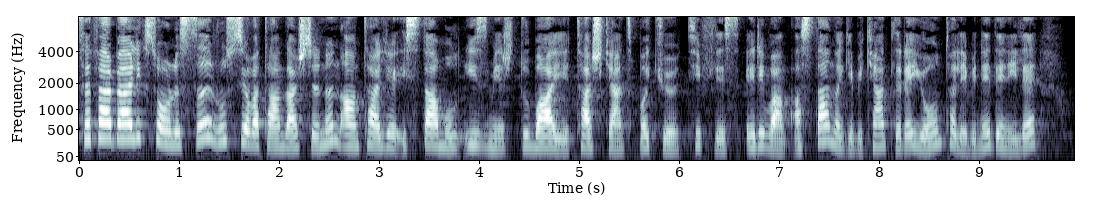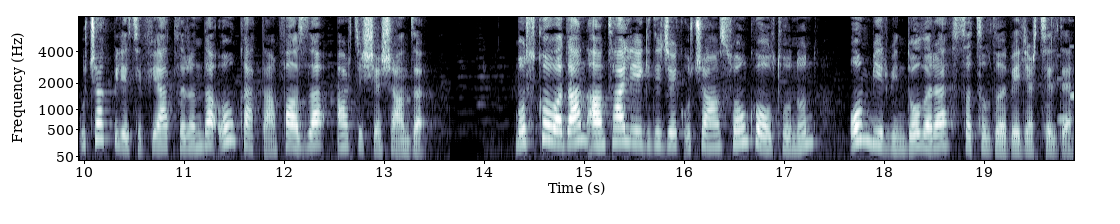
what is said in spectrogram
Seferberlik sonrası Rusya vatandaşlarının Antalya, İstanbul, İzmir, Dubai, Taşkent, Bakü, Tiflis, Erivan, Astana gibi kentlere yoğun talebi nedeniyle uçak bileti fiyatlarında 10 kattan fazla artış yaşandı. Moskova'dan Antalya'ya gidecek uçağın son koltuğunun 11 bin dolara satıldığı belirtildi.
